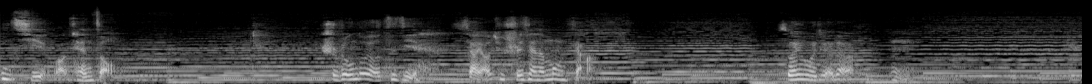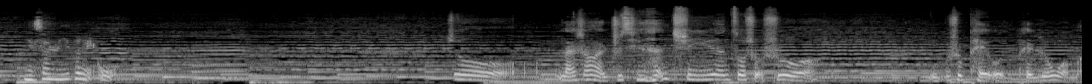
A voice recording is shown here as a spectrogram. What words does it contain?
一起往前走，始终都有自己想要去实现的梦想。所以我觉得，嗯。你算是一份礼物。就来上海之前去医院做手术，你不是陪我陪着我吗？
